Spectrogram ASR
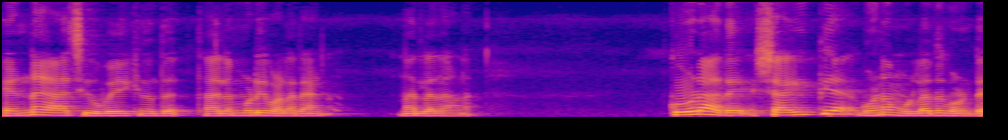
എണ്ണ കാച്ചി ഉപയോഗിക്കുന്നത് തലമുടി വളരാൻ നല്ലതാണ്. കൂടാതെ ശൈത്യ ഗുണമുള്ളതുകൊണ്ട്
